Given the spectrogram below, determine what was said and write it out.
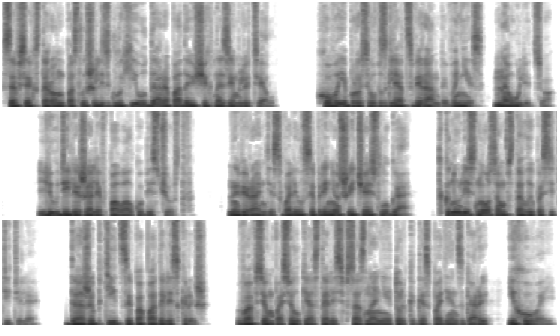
Со всех сторон послышались глухие удары падающих на землю тел. Хувей бросил взгляд с веранды вниз, на улицу. Люди лежали в повалку без чувств. На веранде свалился принесший чай слуга, ткнулись носом в столы посетители. Даже птицы попадали с крыш. Во всем поселке остались в сознании только господин с горы и Хувей.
